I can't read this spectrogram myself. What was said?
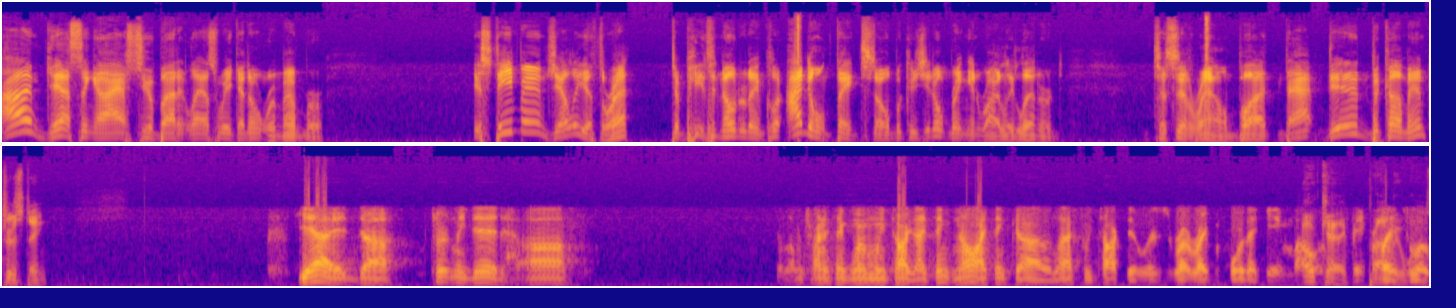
I'm guessing I asked you about it last week. I don't remember. Is Steve Angeli a threat to be the Notre Dame quarterback? I don't think so because you don't bring in Riley Leonard to sit around. But that did become interesting. Yeah, it uh, certainly did. Uh, I'm trying to think when we talked. I think no. I think uh, last we talked, it was right, right before that game. Uh, Okay, probably played. So,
